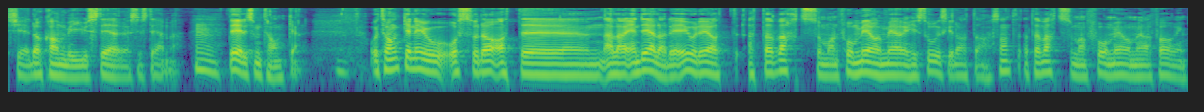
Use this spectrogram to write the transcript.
skje. Da kan vi justere systemet. Det er liksom tanken. Og tanken er jo også da at eh, Eller en del av det er jo det at etter hvert som man får mer og mer historiske data, sant? etter hvert som man får mer og mer erfaring,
